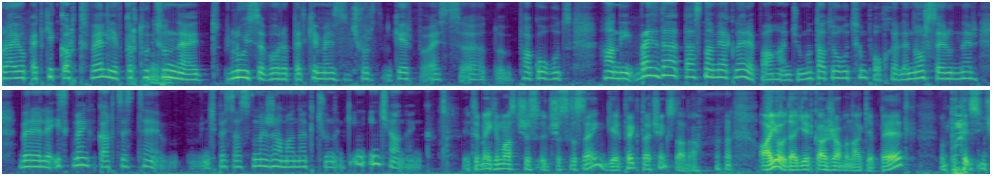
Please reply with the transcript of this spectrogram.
որ այո, պետք է կրթվել եւ կրթությունն է այդ լույսը, որը պետք է մեզ ինչ որ կերպ այս փակուղուց հանի, բայց դա տասնամյակներ է պահանջում, մտածողություն փոխել է, նոր սերունդներ բերել է, իսկ մենք կարծես թե ինչպես ասվում է ժամանակ չունենք։ Ինչ անենք։ Եթե մենք հիմա չսկսենք, երբեք դա չենք ստանա։ Այո, դա երկար ժամանակ է պետք, բայց ինչ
